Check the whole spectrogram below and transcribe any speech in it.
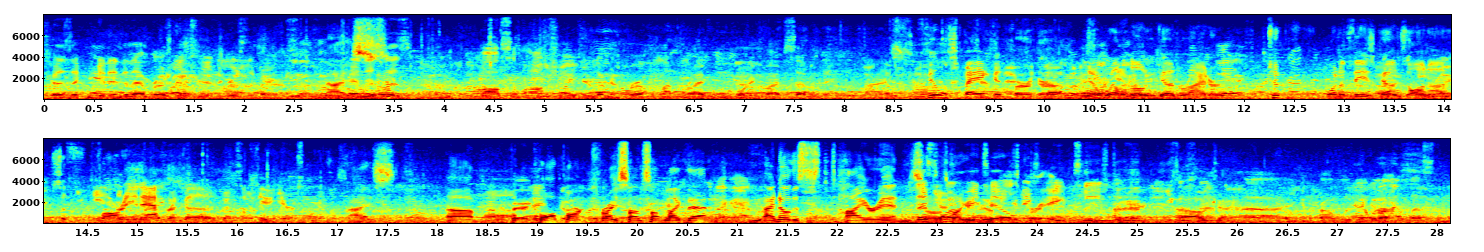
because they can get into that brush country with the grizzly bears. Nice. And this is awesome option if you're looking for a hunt rifle in 4570. Phil Spangenberger, a well-known gun writer, took one of these guns on a safari in Africa a few years ago. Nice. Um, Very good. ballpark price on something like that? I know this is higher end, This so it's one probably gonna be- retails for eighteen hundred. Oh, okay. Uh, you can probably pick it up for less than that.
